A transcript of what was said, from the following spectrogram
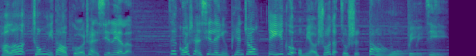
好了，终于到国产系列了。在国产系列影片中，第一个我们要说的就是《盗墓笔记》，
